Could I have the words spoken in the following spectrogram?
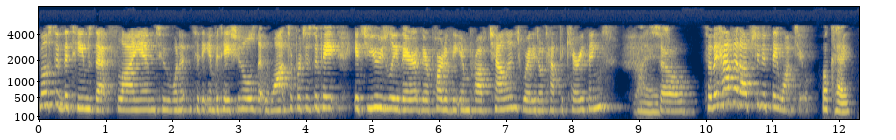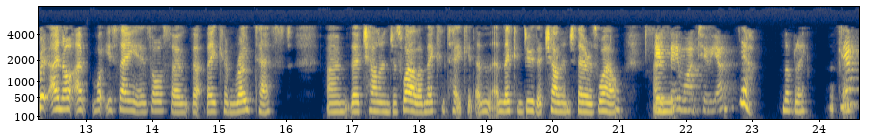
Most of the teams that fly in to one to the invitationals that want to participate, it's usually they're they're part of the improv challenge where they don't have to carry things. Right. So so they have that option if they want to. Okay, but I know I, what you're saying is also that they can road test um, their challenge as well, and they can take it and, and they can do their challenge there as well. if they want to, yeah. Yeah, lovely. Okay. Yeah.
